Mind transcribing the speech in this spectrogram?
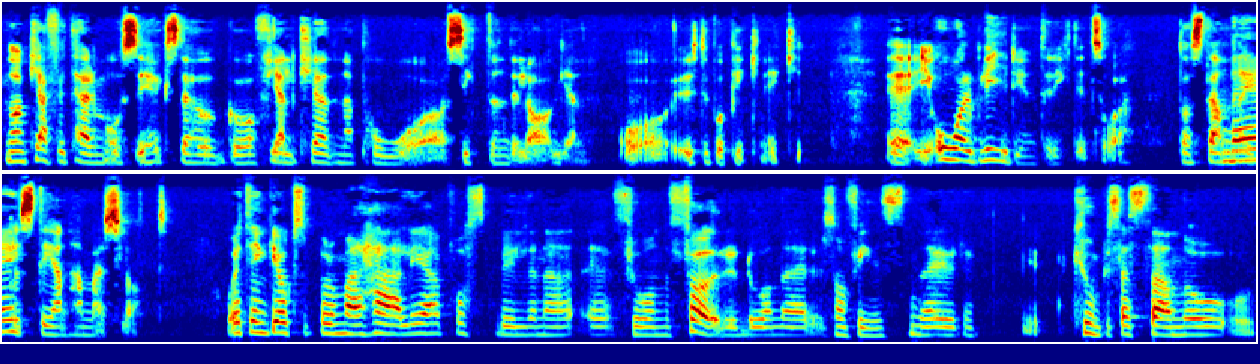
någon kaffetermos i högsta hugg och fjällkläderna på och sittunderlagen och ute på picknick. Eh, I år blir det inte riktigt så. De stannar ju på Stenhammars slott. Och jag tänker också på de här härliga postbilderna eh, från förr då när, som finns när kronprinsessan och, och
